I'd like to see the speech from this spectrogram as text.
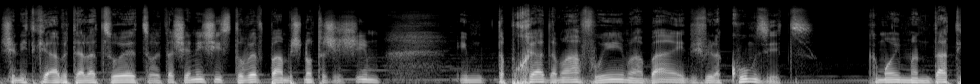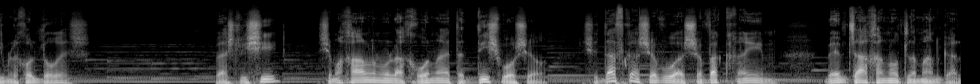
שנתקעה בתעלת סואץ, או את השני שהסתובב פעם בשנות ה-60 עם תפוחי אדמה אפויים מהבית בשביל הקומזיץ, כמו עם מנדטים לכל דורש. והשלישי, שמכר לנו לאחרונה את הדישוושר, שדווקא השבוע שווק חיים באמצע ההכנות למנגל.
